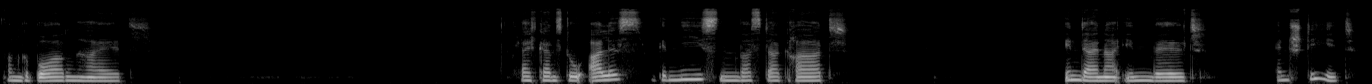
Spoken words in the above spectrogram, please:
von Geborgenheit. Vielleicht kannst du alles genießen, was da gerade in deiner Innenwelt entsteht.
